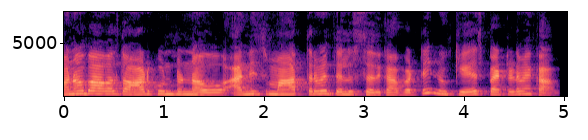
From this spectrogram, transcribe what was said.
మనోభావాలతో ఆడుకుంటున్నావు అని మాత్రమే తెలుస్తుంది కాబట్టి నువ్వు కేసు పెట్టడమే కావాలి.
